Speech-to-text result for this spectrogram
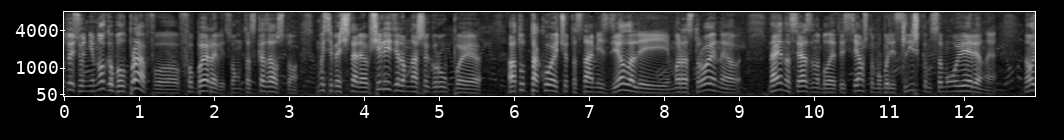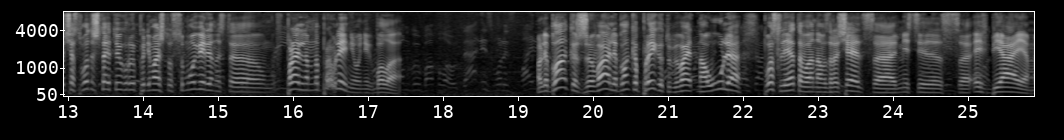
Ну, то есть он немного был прав, э, ФБРовец. Он-то сказал, что мы себя считали вообще лидером нашей группы, а тут такое что-то с нами сделали, и мы расстроены. Наверное, связано было это с тем, что мы были слишком самоуверены. Но вот сейчас смотришь на эту игру и понимаешь, что самоуверенность в правильном направлении у них была. Бланка жива, Бланка прыгает, убивает Науля. После этого она возвращается вместе с FBI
